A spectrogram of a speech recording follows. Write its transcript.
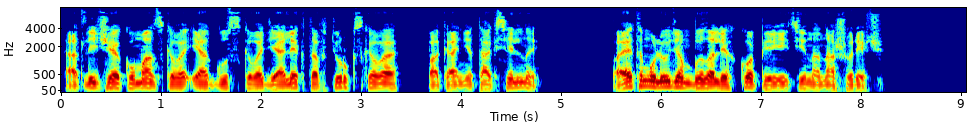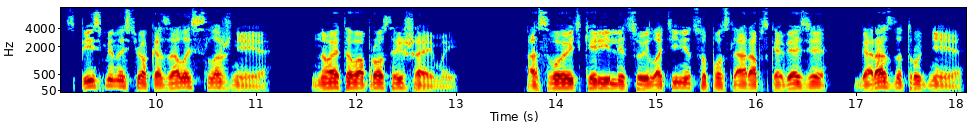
Отличия куманского и агузского диалектов тюркского пока не так сильны, поэтому людям было легко перейти на нашу речь. С письменностью оказалось сложнее, но это вопрос решаемый. Освоить кириллицу и латиницу после арабской вязи гораздо труднее,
